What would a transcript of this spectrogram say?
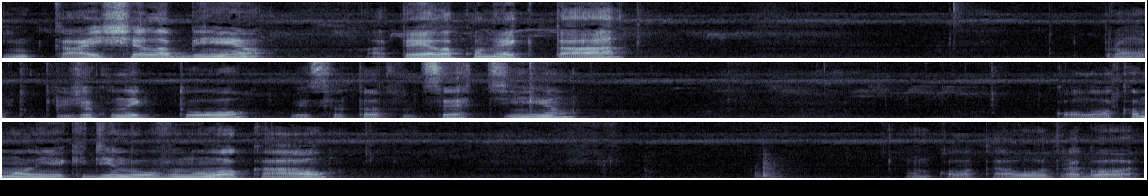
encaixa ela bem, ó, até ela conectar. Pronto, aqui já conectou, vê se tá tudo certinho. Coloca a molinha aqui de novo no local. Vamos colocar outra agora.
